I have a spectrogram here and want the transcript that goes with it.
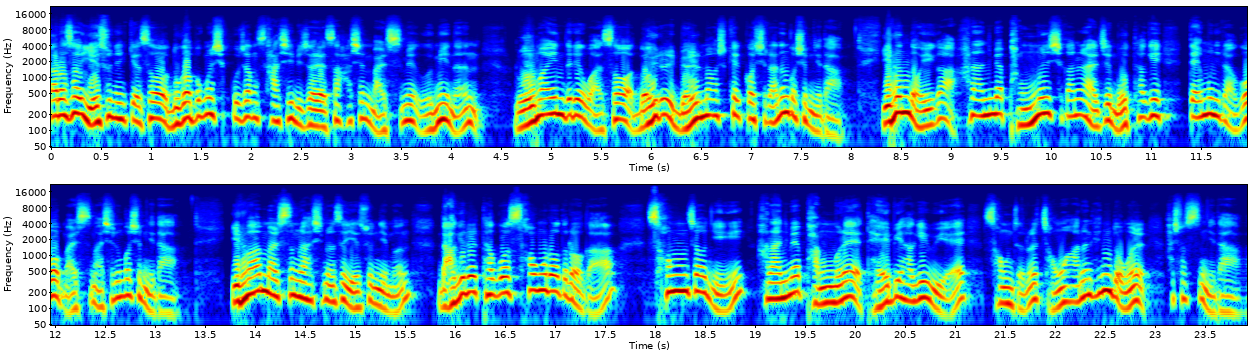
따라서 예수님께서 누가복음 19장 42절에서 하신 말씀의 의미는 로마인들이 와서 너희를 멸망시킬 것이라는 것입니다. 이는 너희가 하나님의 방문 시간을 알지 못하기 때문이라고 말씀하시는 것입니다. 이러한 말씀을 하시면서 예수님은 나귀를 타고 성으로 들어가 성전이 하나님의 방문에 대비하기 위해 성전을 정화하는 행동을 하셨습니다.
